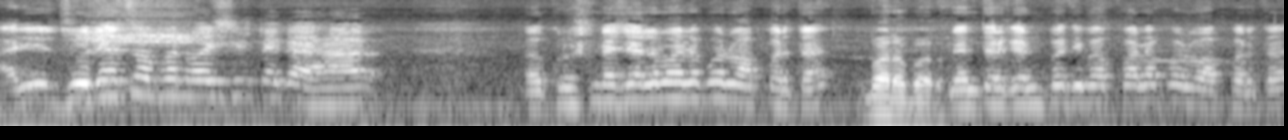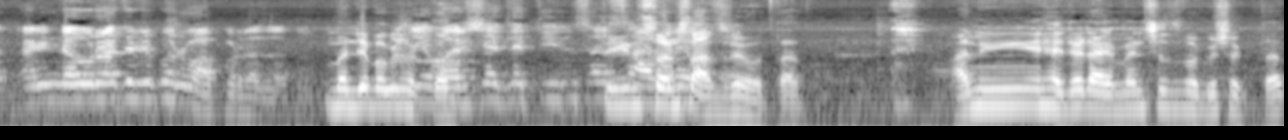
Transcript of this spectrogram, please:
आणि झुल्याचं पण वैशिष्ट्य काय हा कृष्ण जन्माला पण वापरतात. बरोबर. नंतर गणपती बाप्पाला पण वापरतात. आणि नवरात्री पण वापरला जातो. म्हणजे बघू म्हणजे शकतात. वर्षातले तीन सण तीन सण साजरे होतात. आणि ह्याचे डायमेन्शन्स बघू शकतात.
